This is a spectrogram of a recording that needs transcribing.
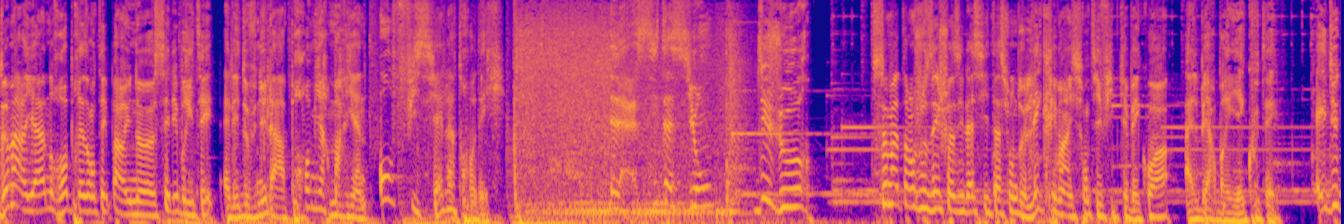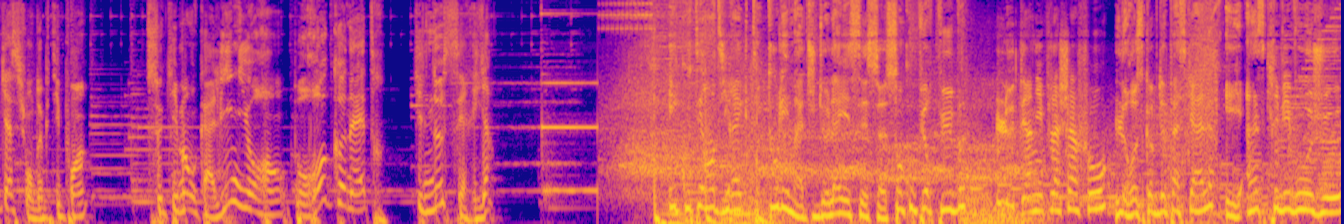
de Marianne représenté par une célébrité. Elle est devenue la première Marianne officielle à trôner. La citation du jour. Ce matin, je vous ai choisi la citation de l'écrivain et scientifique québécois Albert Brie. Écoutez, éducation de petits points, ce qui manque à l'ignorant pour reconnaître qu'il ne sait rien. Écoutez en direct tous les matchs de l'ASSE sans coupure pub, le dernier flash info, l'horoscope de Pascal et inscrivez-vous au jeu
